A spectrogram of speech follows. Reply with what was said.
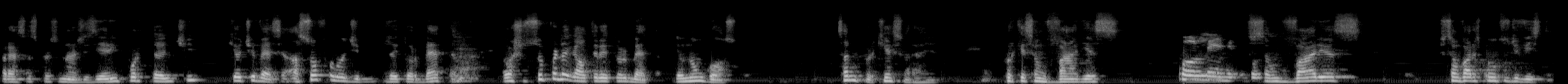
para essas personagens e é importante que eu tivesse. A Sô falou de leitor beta. Eu acho super legal ter leitor beta. Eu não gosto. Sabe por quê, Soraya? Porque são várias. Polêmicos. São várias. São vários pontos de vista.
